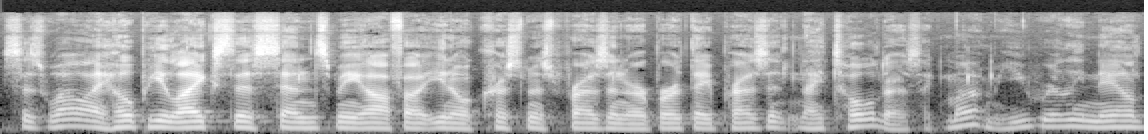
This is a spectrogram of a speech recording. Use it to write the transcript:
says, "Well, I hope he likes this." Sends me off a you know Christmas present or a birthday present, and I told her, I was like, "Mom, you really nailed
